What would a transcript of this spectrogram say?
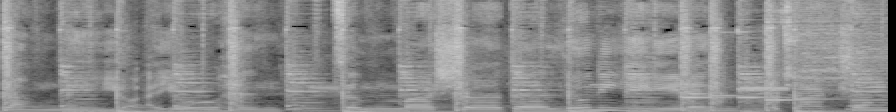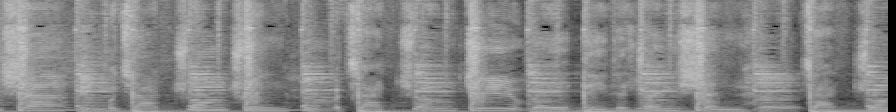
让你又爱又恨，怎么舍得留你一人？我假装傻，我假装蠢，我假装只为你的转身，假装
